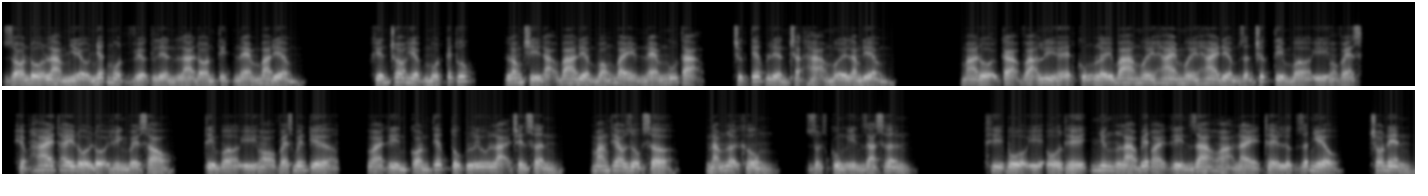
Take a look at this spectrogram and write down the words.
do đỗ làm nhiều nhất một việc liền là đón tịt ném ba điểm. Khiến cho hiệp một kết thúc, long chỉ đạo ba điểm bóng bảy ném ngũ tạng, trực tiếp liền chặt hạ mười lăm điểm. Mà đội cạ vã lì hệt cũng lấy ba mươi hai mươi hai điểm dẫn trước tìm bờ ý họ vest. Hiệp hai thay đổi đội hình về sau, tìm bờ ý họ vest bên kia ngoại đình còn tiếp tục lưu lại trên sân, mang theo dốc sở, nắm lợi không rút cùng nhìn ra sân. Thì bộ ý ổ thế nhưng là biết ngoại đình ra hỏa này thể lực rất nhiều, cho nên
